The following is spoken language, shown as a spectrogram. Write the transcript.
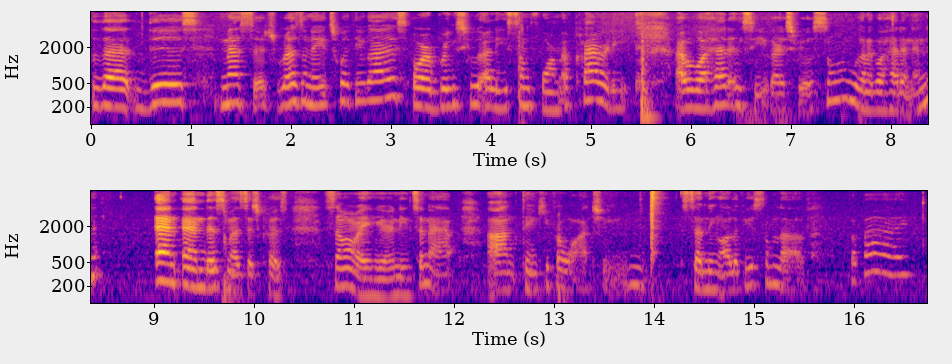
that this message resonates with you guys or brings you at least some form of clarity. I will go ahead and see you guys real soon. We're going to go ahead and end it and end this message because someone right here needs a nap. Um, thank you for watching sending all of you some love. Bye bye.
